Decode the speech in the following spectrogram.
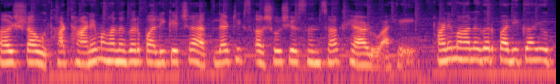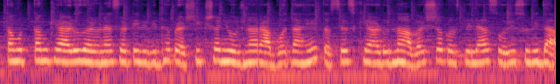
हर्ष राऊत हा ठाणे महानगरपालिकेच्या ॲथलेटिक्स असोसिएशनचा खेळाडू आहे. ठाणे महानगरपालिका ही उत्तम उत्तम खेळाडू घडवण्यासाठी विविध प्रशिक्षण योजना राबवत आहे. तसेच खेळाडूंना आवश्यक असलेल्या सोयीसुविधा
